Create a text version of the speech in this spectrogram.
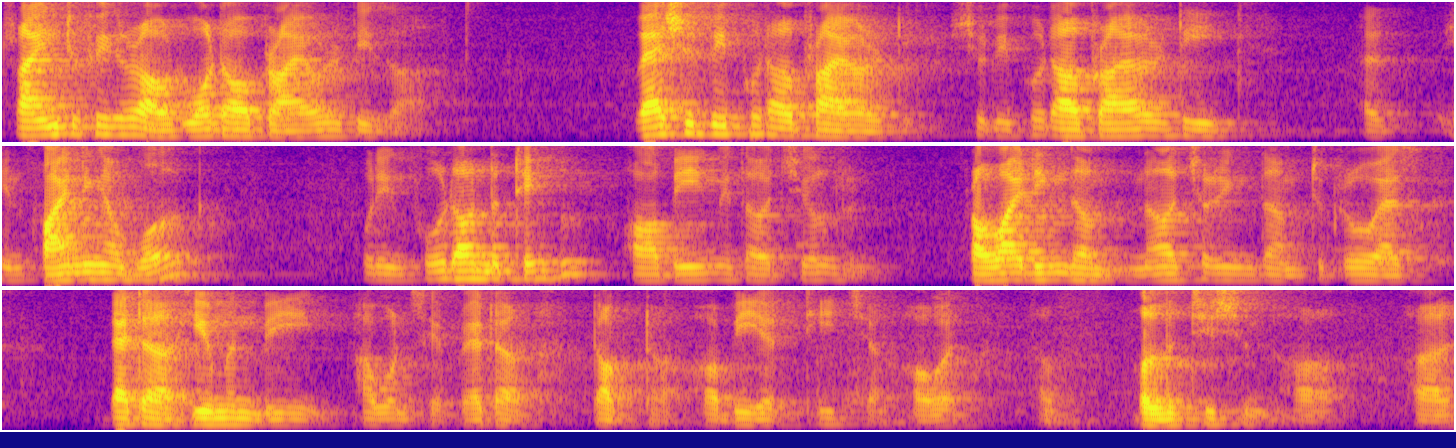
trying to figure out what our priorities are. Where should we put our priority? Should we put our priority uh, in finding a work, putting food on the table, or being with our children, providing them, nurturing them to grow as better human being? I won't say better doctor, or be a teacher, or a, politician, or uh,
